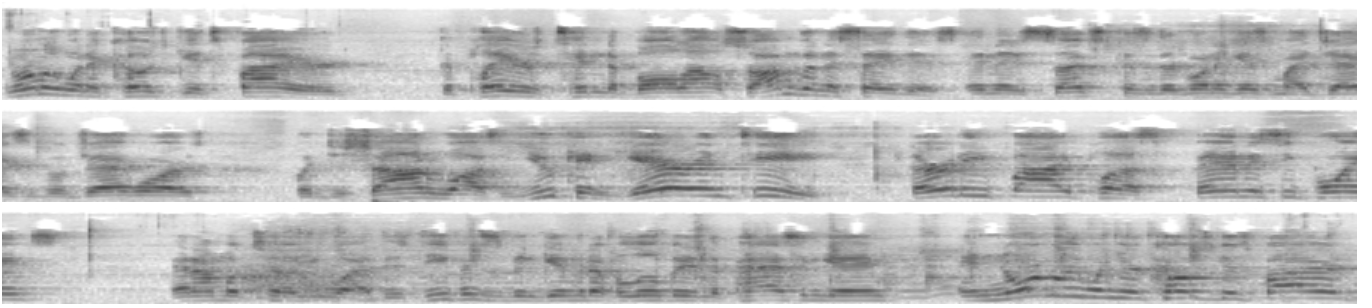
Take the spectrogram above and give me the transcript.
Normally, when a coach gets fired, the players tend to ball out. So I'm going to say this, and it sucks because they're going against my Jacksonville Jaguars. But Deshaun Watson, you can guarantee 35 plus fantasy points and I'm gonna tell you why. This defense has been giving up a little bit in the passing game. And normally when your coach gets fired,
